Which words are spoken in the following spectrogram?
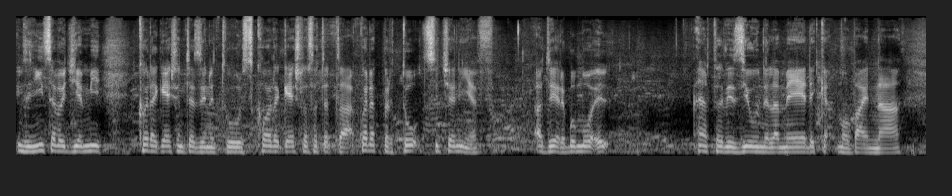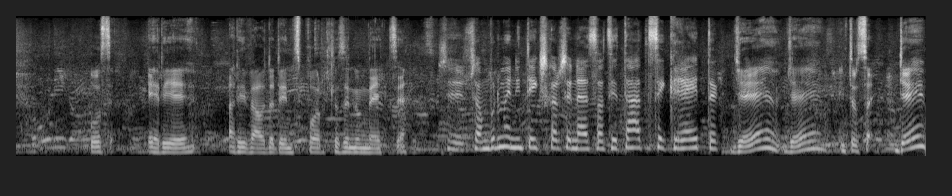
In za njih saveva di mi, kora gešan te zeniturs, kora gešla sa tata, kora per to si čenijev. A dire bomo il la televisione l'America, ma vai na. Os eri arrivau da den sport la senumnezia. Schon buon meni tek skar na società segreta. Ja, ja, interessant. Ja,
